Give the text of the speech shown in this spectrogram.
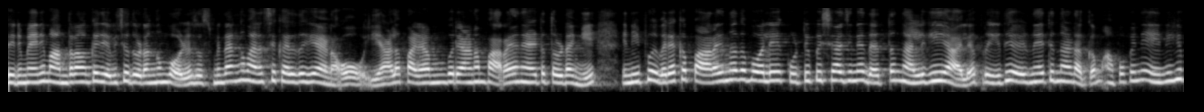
തിരുമേനി മന്ത്രമൊക്കെ ജപിച്ചു തുടങ്ങുമ്പോൾ സുസ്മിത അങ്ങ് മനസ്സിൽ കരുതുകയാണ് ഓ ഇയാൾ പഴംപുരാണം പറയാനായിട്ട് തുടങ്ങി. ഇനിയിപ്പോൾ ഇവരൊക്കെ പറയുന്നത് പോലെ കുട്ടിപ്പിശാചിനെ ദത്ത് നൽകിയാൽ പ്രീതി എഴുന്നേറ്റ് നടക്കും. അപ്പോൾ പിന്നെ എനിക്ക്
